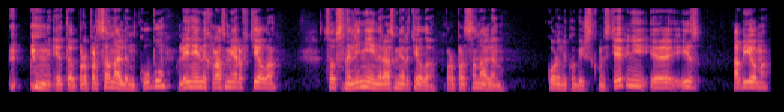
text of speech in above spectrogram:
это пропорционален кубу линейных размеров тела. Собственно, линейный размер тела пропорционален корню кубическому степени э, из объема.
